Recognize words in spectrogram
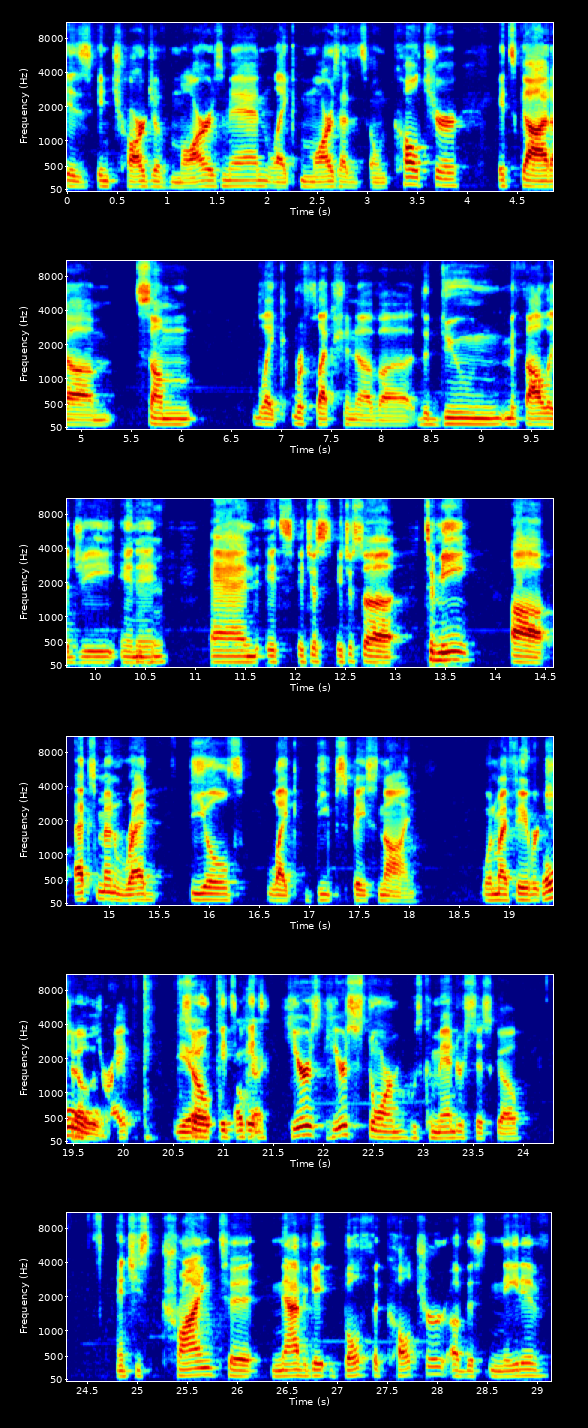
is in charge of Mars, man. Like Mars has its own culture. It's got um, some like reflection of uh, the Dune mythology in it, and it's it just it just uh to me uh, X Men Red feels like Deep Space Nine, one of my favorite shows. Oh, Right. Yeah. So it's okay. it's here's here's Storm, who's Commander Sisko, and she's trying to navigate both the culture of this native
